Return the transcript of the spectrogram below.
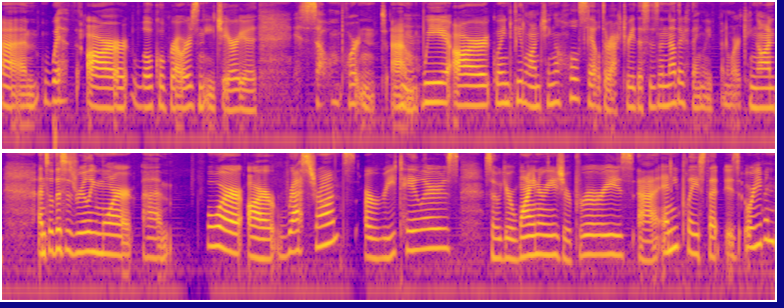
um, with our local growers in each area is so important. Um, We are going to be launching a wholesale directory. This is another thing we've been working on. And so this is really more um, for our restaurants, our retailers, so your wineries, your breweries, uh, any place that is, or even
